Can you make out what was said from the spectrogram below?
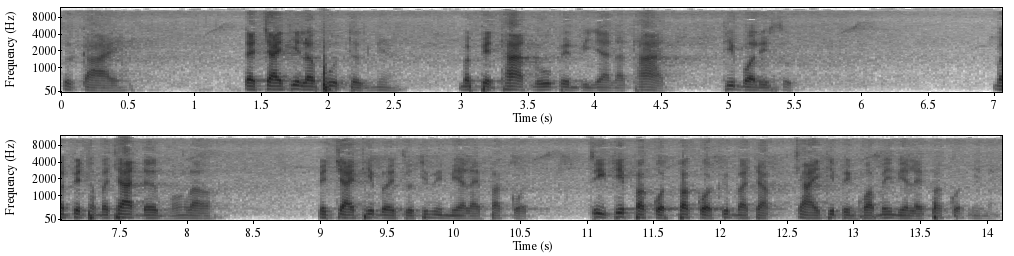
คือกาย แต่ใจที่เราพูดถึงเนี่ย มันเป็นธาตุรู้เป็นวิญญาณธาตุที่บริสุทธิ์ มันเป็นธรรมชาติเดิมของเรา เป็นใจที่บริสุทธิ์ที่ไม่มีอะไรปรากฏ สิ่งที่ปรากฏปรากฏขึ้นมาจากใจที่เป็นความไม่มีอะไรปรากฏนี่แหละ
